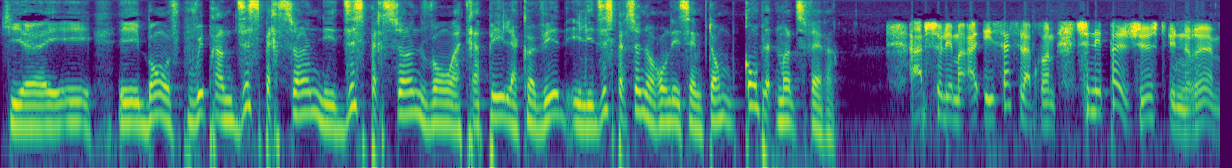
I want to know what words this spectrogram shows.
qui euh, est, bon. Vous pouvez prendre 10 personnes, les 10 personnes vont attraper la COVID et les 10 personnes auront des symptômes complètement différents. Absolument. Ah, et ça, c'est la problème. Ce n'est pas juste une rhume.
